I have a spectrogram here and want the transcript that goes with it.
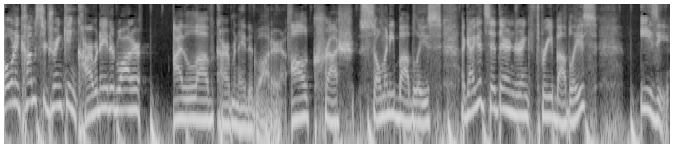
But when it comes to drinking carbonated water, I love carbonated water. I'll crush so many bubblies. Like I could sit there and drink three bubblies, easy.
